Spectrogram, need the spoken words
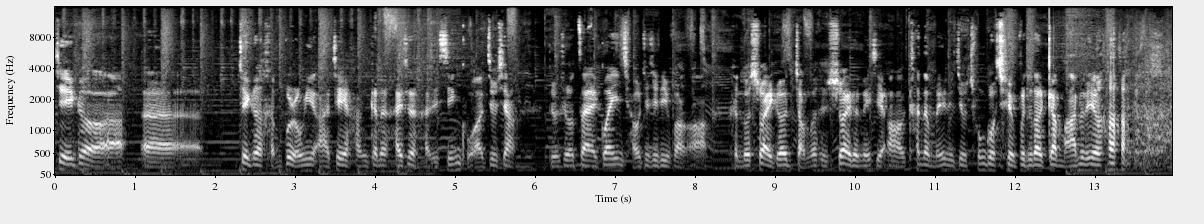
这个呃这个很不容易啊，这一行可能还是很辛苦啊。就像比如说在观音桥这些地方啊，很多帅哥长得很帅的那些啊，看到美女就冲过去，不知道干嘛的那种。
